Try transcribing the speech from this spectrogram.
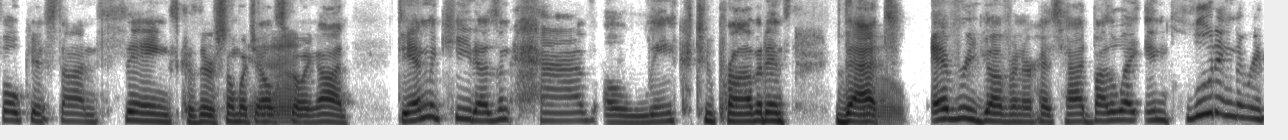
focused on things because there's so much yeah. else going on. Dan McKee doesn't have a link to Providence that no. every governor has had, by the way, including the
